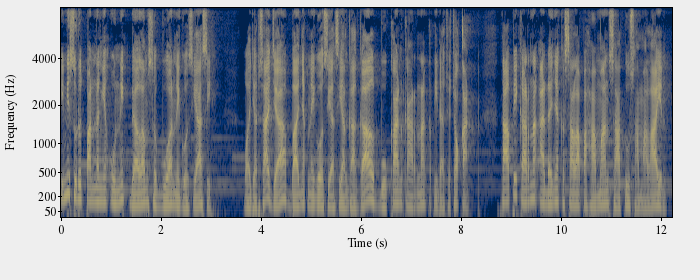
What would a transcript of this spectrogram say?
Ini sudut pandang yang unik dalam sebuah negosiasi. Wajar saja banyak negosiasi yang gagal bukan karena ketidakcocokan, tapi karena adanya kesalahpahaman satu sama lain.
